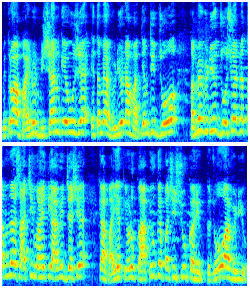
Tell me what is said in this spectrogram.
મિત્રો, આ ભાઈનું નિશાન કેવું છે એ તમે આ વિડીયોના માધ્યમથી જુઓ. તમે વીડિયો જોશો એટલે તમને સાચી માહિતી આવી જ જશે કે આ ભાઈએ કેળું કાપ્યું કે પછી શું કર્યું. તો જોવો આ વીડિયો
